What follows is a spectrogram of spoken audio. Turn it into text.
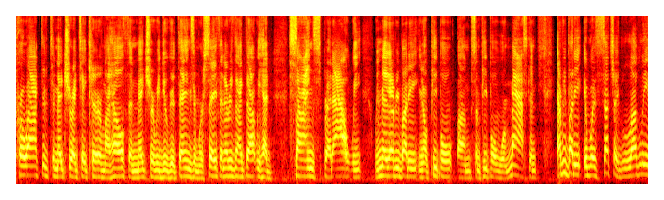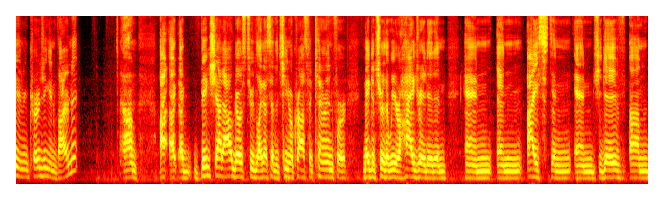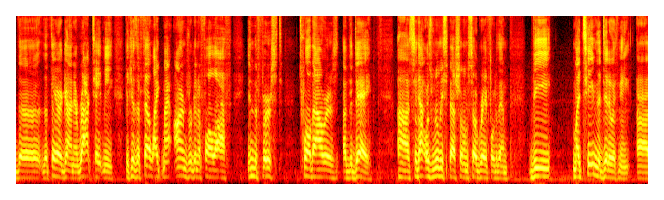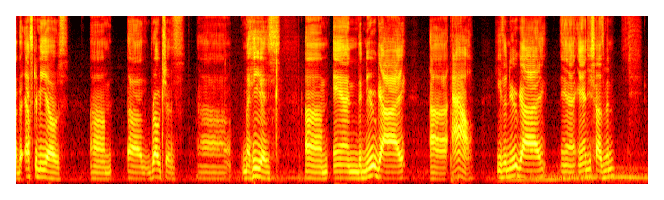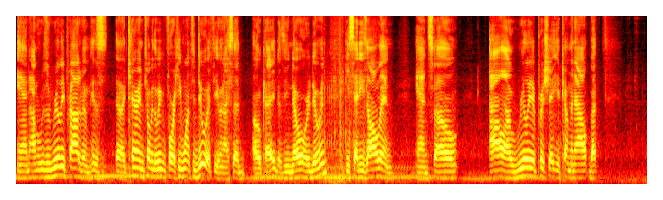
proactive to make sure I take care of my health and make sure we do good things and we're safe and everything like that. We had signs spread out. We we made everybody, you know, people. Um, some people wore masks and everybody. It was such a lovely and encouraging environment. Um, a, a, a big shout out goes to, like I said, the Chino CrossFit Karen for making sure that we were hydrated and and and iced and and she gave um, the the Theragun and rock taped me because it felt like my arms were going to fall off in the first 12 hours of the day. Uh, so that was really special. I'm so grateful to them. The my team that did it with me, uh, the Escamillos, um, uh, Roaches, uh, Mejias, um, and the new guy, uh, Al. He's a new guy, uh, Angie's husband, and I was really proud of him. His uh, Karen told me the week before he wants to do it with you, and I said, okay. Does he know what we're doing? He said he's all in, and so Al, I really appreciate you coming out, but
